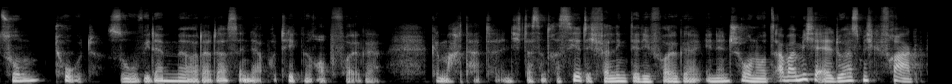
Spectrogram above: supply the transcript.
zum Tod, so wie der Mörder das in der Apothekenraubfolge gemacht hat. Wenn dich das interessiert, ich verlinke dir die Folge in den Shownotes. Aber Michael, du hast mich gefragt,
